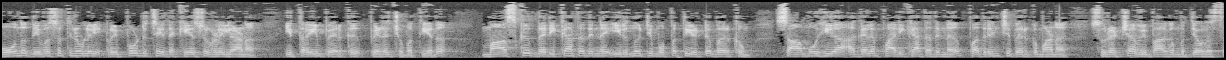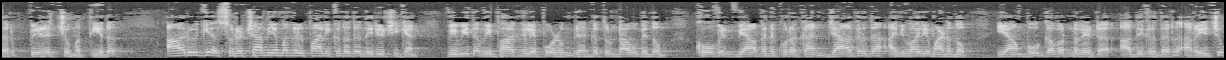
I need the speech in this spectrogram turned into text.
മൂന്ന് ദിവസത്തിനുള്ളിൽ റിപ്പോർട്ട് ചെയ്ത കേസുകളിലാണ് ഇത്രയും പേർക്ക് പിഴ ചുമത്തിയത്. മാസ്ക് ധരിക്കാത്തതിന് ഇരുന്നൂറ്റി മുപ്പത്തിയെട്ട് പേർക്കും സാമൂഹിക അകലം പാലിക്കാത്തതിന് പതിനഞ്ച് പേർക്കുമാണ് സുരക്ഷാ വിഭാഗം ഉദ്യോഗസ്ഥർ പിഴ ചുമത്തിയത്. ആരോഗ്യ സുരക്ഷാ നിയമങ്ങൾ പാലിക്കുന്നത് നിരീക്ഷിക്കാൻ വിവിധ വിഭാഗങ്ങൾ എപ്പോഴും രംഗത്തുണ്ടാവുമെന്നും കോവിഡ് വ്യാപനം കുറയ്ക്കാൻ ജാഗ്രത അനിവാര്യമാണെന്നും യാംബു ഗവർണറേറ്റ് അധികൃതർ അറിയിച്ചു.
